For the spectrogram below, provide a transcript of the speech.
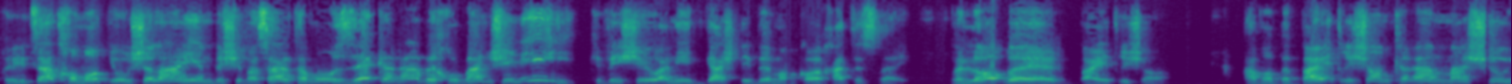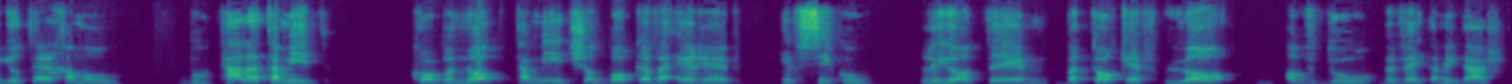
פריצת חומות ירושלים בשבע עשר תמוז, זה קרה בחורבן שני, כפי שאני הדגשתי במקור 11. ולא בבית ראשון. אבל בבית ראשון קרה משהו יותר חמור. בוטל התמיד. קורבנות תמיד של בוקר וערב הפסיקו להיות um, בתוקף, לא עבדו בבית המקדש.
